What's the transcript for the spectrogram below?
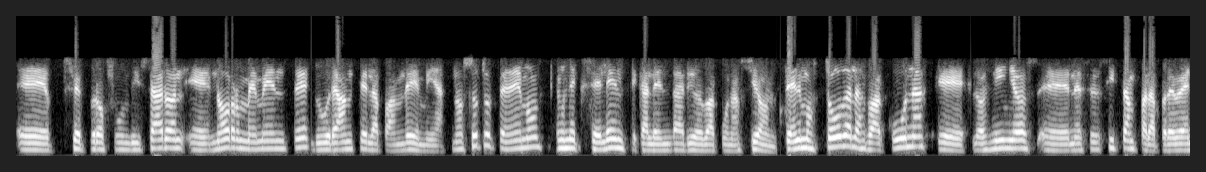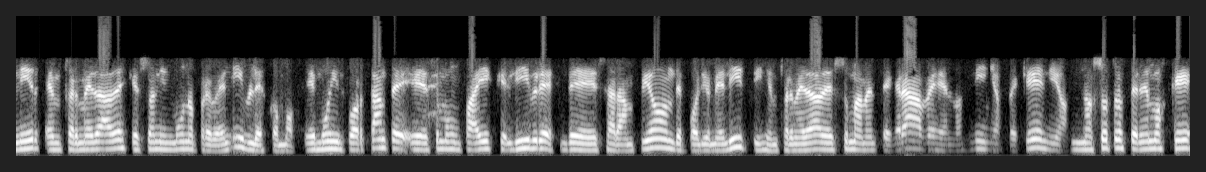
eh, se profundizaron enormemente durante la pandemia. Nosotros tenemos un excelente calendario de vacunación. Tenemos todas las vacunas que los niños eh, necesitan para prevenir enfermedades que son inmunoprevenibles, como es muy importante, eh, somos un país que libre de sarampión, de poliomielitis, enfermedades sumamente graves en los niños pequeños. Nosotros tenemos que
